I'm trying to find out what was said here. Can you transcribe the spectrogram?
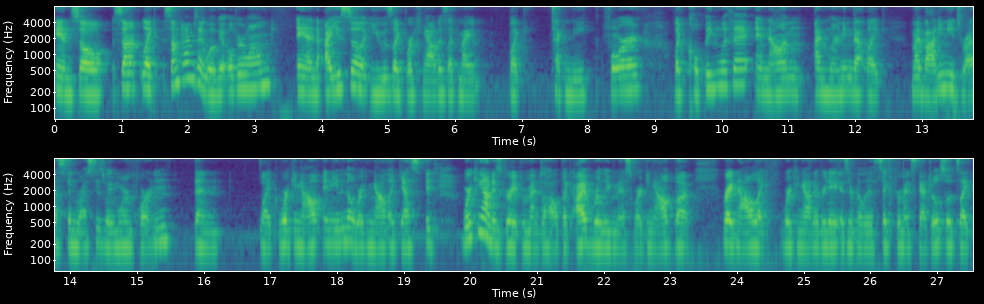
And so some like sometimes I will get overwhelmed and I used to use like working out as like my like technique for like coping with it and now I'm I'm learning that like my body needs rest and rest is way more important than like working out and even though working out like yes it working out is great for mental health. Like i really miss working out but right now like working out every day isn't realistic for my schedule. So it's like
